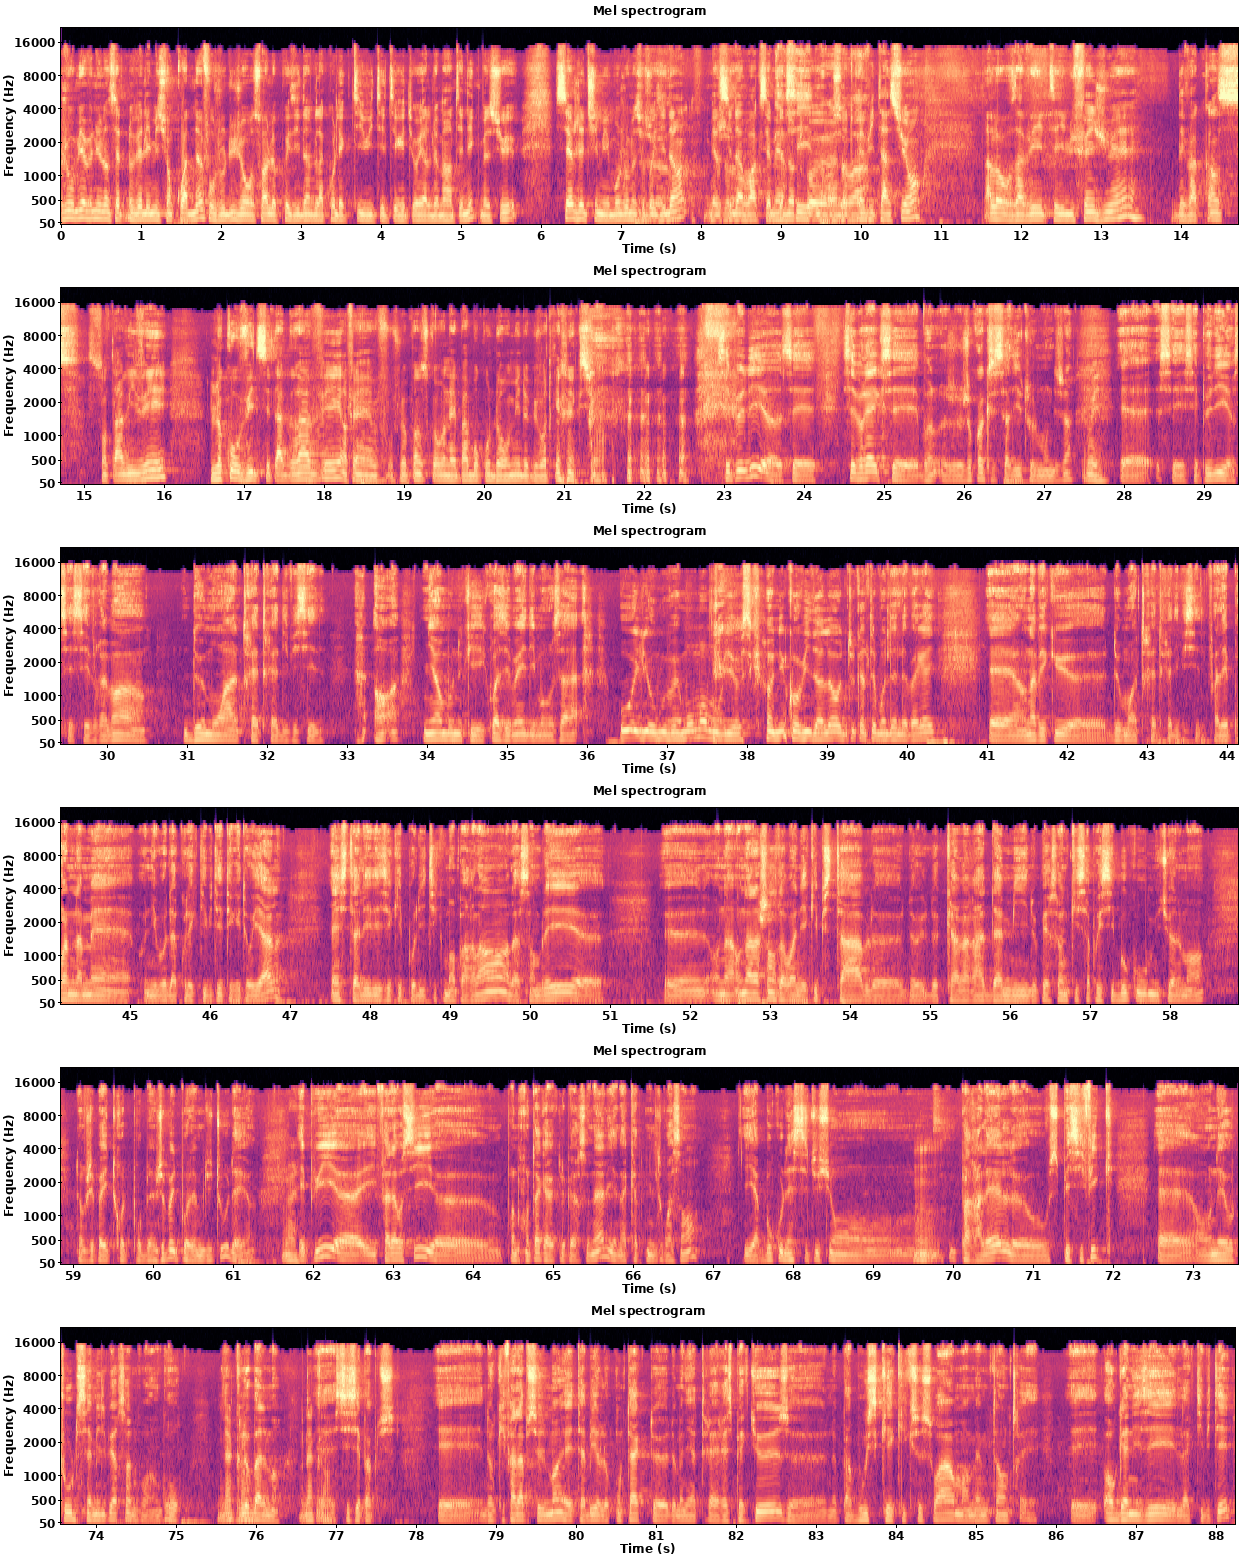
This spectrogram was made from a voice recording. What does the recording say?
Bonjour, bienvenue dans cette nouvelle émission Quad Neuf. Aujourd'hui, je reçois le président de la collectivité territoriale de Martinique, Monsieur Serge Etchimi. Bonjour, Monsieur le Président. Merci d'avoir accepté notre, notre invitation. Alors, vous avez été élu fin juin, des vacances sont arrivées. Le Covid s'est aggravé. Enfin, je pense que vous n'avez pas beaucoup dormi depuis votre élection. c'est peu dire. C'est, c'est vrai que c'est. Bon, je, crois que c'est ça dit tout le monde déjà. Oui. Euh, c'est, peu dire. C'est, vraiment deux mois très, très difficiles. Niamboun qui croisait il dit Bon, ça. Où il est au mauvais moment, mon vieux? Parce qu'on est Covid alors, en tout cas, le modèle de bagaille. Et on a vécu euh, deux mois très très difficiles. Il fallait prendre la main au niveau de la collectivité territoriale, installer des équipes politiquement parlant à l'Assemblée. Euh, euh, on, a, on a la chance d'avoir une équipe stable, de, camarades, d'amis, de personnes qui s'apprécient beaucoup mutuellement. Donc j'ai pas eu trop de problèmes. J'ai pas eu de problème du tout d'ailleurs. Et puis il fallait aussi prendre contact avec le personnel. Il y en a 4300. Il y a beaucoup d'institutions parallèles ou spécifiques. Euh, on est autour de 5000 personnes, quoi, en gros, globalement, euh, si c'est pas plus. Et donc il fallait absolument établir le contact de manière très respectueuse, euh, ne pas bousquer qui que ce soit, mais en même temps très, et organiser l'activité.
